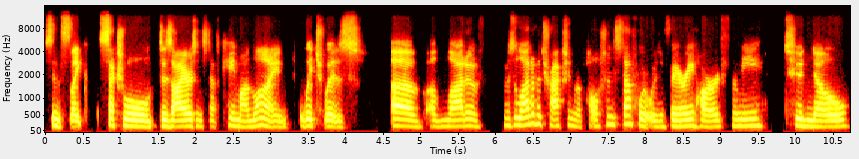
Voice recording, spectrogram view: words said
since like sexual desires and stuff came online, which was of a lot of there was a lot of attraction repulsion stuff where it was very hard for me to know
